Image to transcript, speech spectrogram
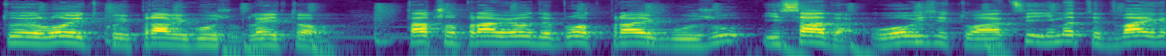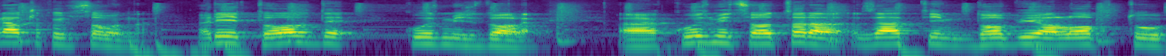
tu je Lloyd koji pravi gužu. Gledajte ovo. Tačno pravi ovde blok, pravi gužu i sada u ovoj situaciji imate dva igrača koji su slobodna. Rit ovde, Kuzmić dole. Kuzmić otvara, zatim dobija loptu,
